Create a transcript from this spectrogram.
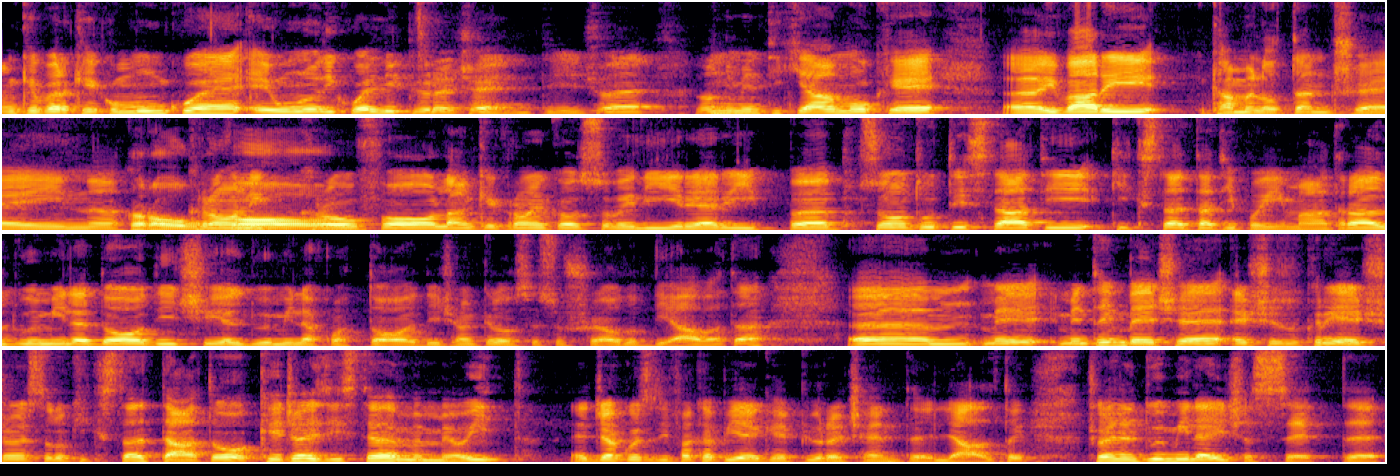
anche perché comunque è uno di quelli più recenti, cioè non dimentichiamo che eh, i vari Camelot Unchained, Crowfall. Crowfall, anche Chronicles of Elyria, RIP, sono tutti stati kickstartati prima, tra il 2012 e il 2014, anche lo stesso of the Avatar, Ehm, me- mentre invece Ashes of Creation è stato kickstartato che già esiste MMO Hit. E già questo ti fa capire che è più recente degli altri, cioè nel 2017,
